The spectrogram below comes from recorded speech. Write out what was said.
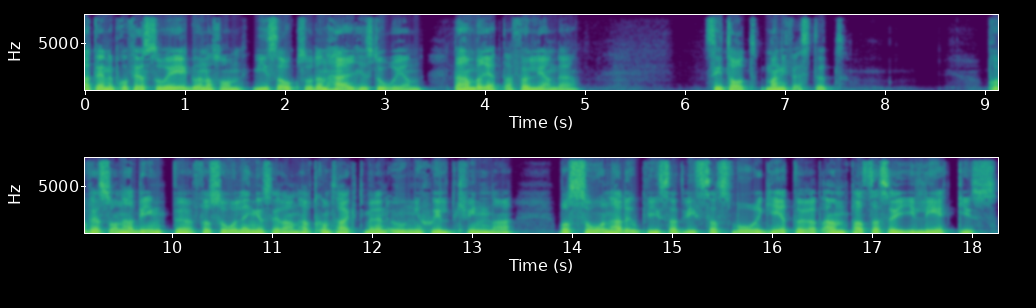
Att denne professor är Gunnarsson visar också den här historien där han berättar följande. Citat manifestet. Professorn hade inte för så länge sedan haft kontakt med en ung skild kvinna vars son hade uppvisat vissa svårigheter att anpassa sig i lekis.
